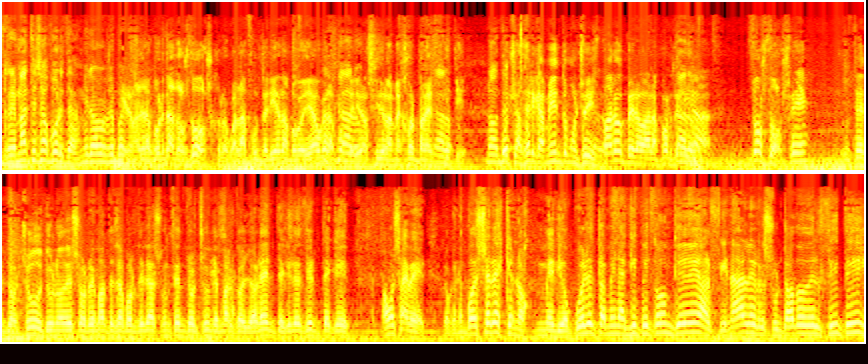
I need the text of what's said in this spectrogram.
Remate esa puerta, mira los Y repartos. remate la puerta 2-2, con lo cual la puntería tampoco ha llegado, que la Claro. puntería no ha sido la mejor para el Claro. City. No, de- mucho acercamiento, mucho disparo, pero a la portería Claro. 2-2, ¿eh? Un centro chut, uno de esos remates a portería es un centro chut de Marco Llorente. Quiero decirte que, vamos a ver, lo que no puede ser es que nos medio cuele también aquí Pitón que al final el resultado del City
